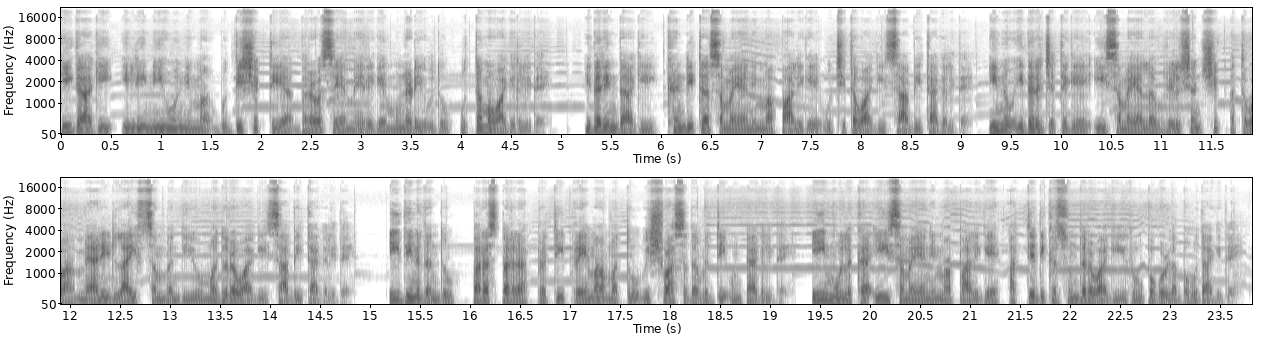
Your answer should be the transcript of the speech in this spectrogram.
ಹೀಗಾಗಿ ಇಲ್ಲಿ ನೀವು ನಿಮ್ಮ ಬುದ್ಧಿಶಕ್ತಿಯ ಭರವಸೆಯ ಮೇರೆಗೆ ಮುನ್ನಡೆಯುವುದು ಉತ್ತಮವಾಗಿರಲಿದೆ. ಇದರಿಂದಾಗಿ ಖಂಡಿತ ಸಮಯ ನಿಮ್ಮ ಪಾಲಿಗೆ ಉಚಿತವಾಗಿ ಸಾಬೀತಾಗಲಿದೆ. ಇನ್ನು ಇದರ ಜೊತೆಗೆ ಈ ಸಮಯ ಲವ್ ರಿಲೇಶನ್ಶಿಪ್ ಅಥವಾ ಮ್ಯಾರಿಡ್ ಲೈಫ್ ಸಂಬಂಧಿಯು ಮಧುರವಾಗಿ ಸಾಬೀತಾಗಲಿದೆ. ಈ ದಿನದಂದು ಪರಸ್ಪರರ ಪ್ರತಿ ಪ್ರೇಮ ಮತ್ತು ವಿಶ್ವಾಸದ ವೃದ್ಧಿ ಉಂಟಾಗಲಿದೆ. ಈ ಮೂಲಕ ಈ ಸಮಯ ನಿಮ್ಮ ಪಾಲಿಗೆ ಅತ್ಯಧಿಕ ಸುಂದರವಾಗಿ ರೂಪುಗೊಳ್ಳಬಹುದಾಗಿದೆ.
